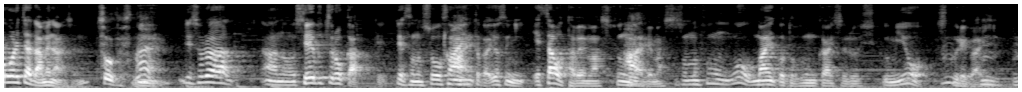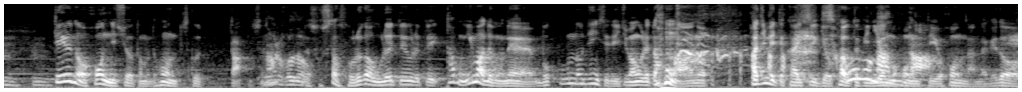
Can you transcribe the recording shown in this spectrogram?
汚れちゃダメなんですよね。そうですね、うん。でそれはあの生物ろ過って言ってその硝酸塩とか、要するに餌を食べます。糞を食べます、その糞をうまいこと分解する仕組みを作ればいい、うんうんっていうのを本にしようと思って本作ったんですよ、ね、なるほど。でそしたらそれが売れて売れて多分今でもね僕の人生で一番売れた本はあの 初めて海水魚を飼う時に読む本っていう本なんだけどえ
